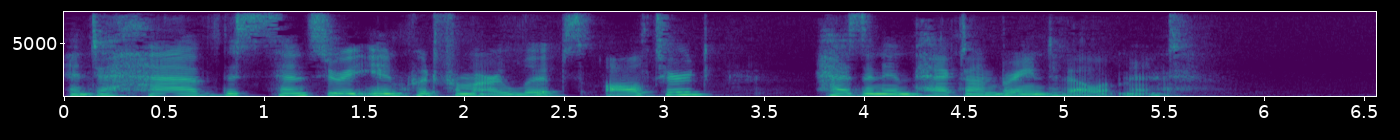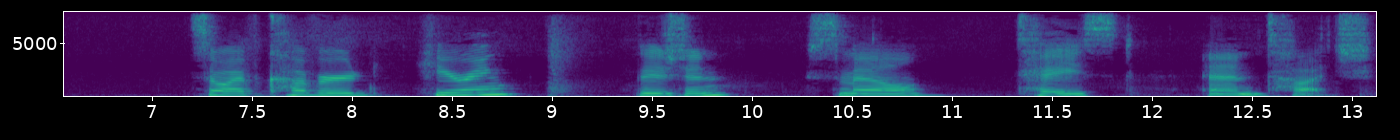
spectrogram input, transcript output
And to have the sensory input from our lips altered has an impact on brain development. So I've covered hearing, vision, smell, taste, and touch.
